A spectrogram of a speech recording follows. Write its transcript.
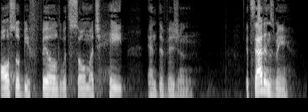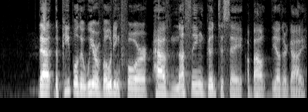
also be filled with so much hate and division. It saddens me that the people that we are voting for have nothing good to say about the other guy.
